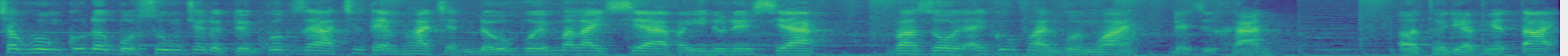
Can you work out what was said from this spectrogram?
Trọng Hùng cũng được bổ sung cho đội tuyển quốc gia trước thềm hai trận đấu với Malaysia và Indonesia và rồi anh cũng phải ngồi ngoài để dự khán. Ở thời điểm hiện tại,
